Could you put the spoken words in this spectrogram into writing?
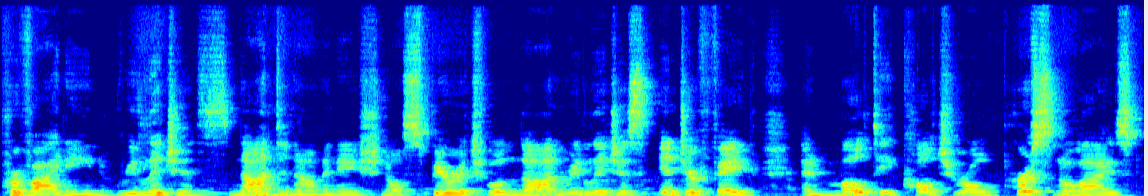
providing religious, non denominational, spiritual, non religious, interfaith, and multicultural personalized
